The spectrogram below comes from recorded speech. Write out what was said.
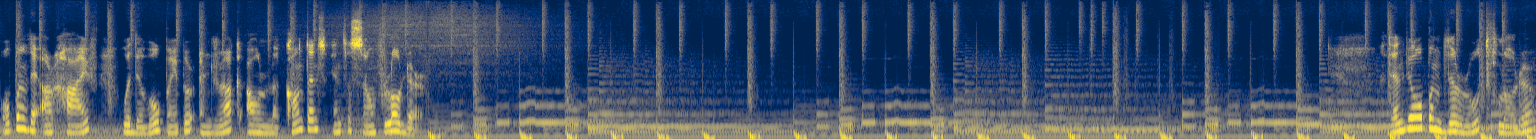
open the archive with the wallpaper and drag all the contents into some folder. Then we open the root folder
